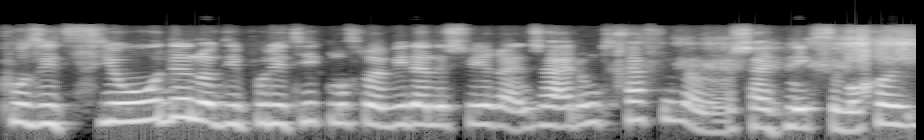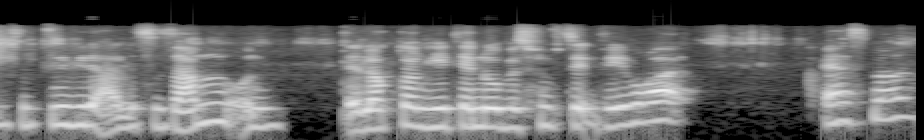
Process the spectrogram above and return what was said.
Positionen und die Politik muss mal wieder eine schwere Entscheidung treffen. Also wahrscheinlich nächste Woche sitzen wieder alle zusammen und der Lockdown geht ja nur bis 15. Februar erstmal.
